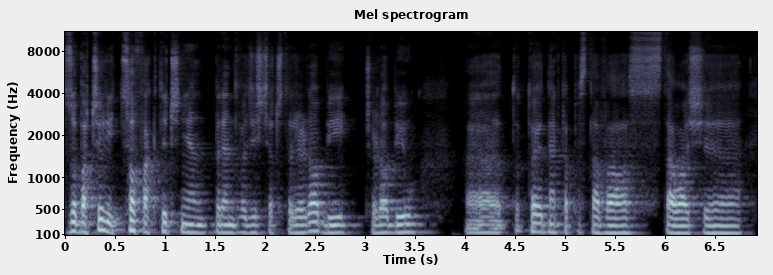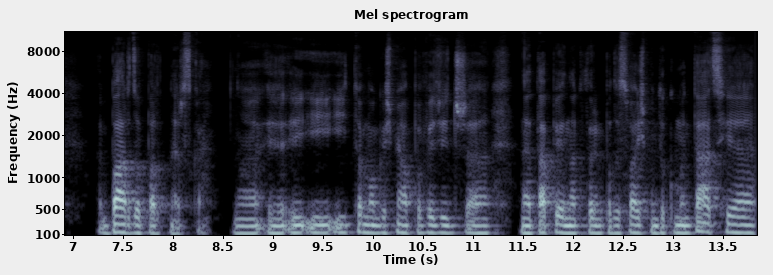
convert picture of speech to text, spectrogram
zobaczyli, co faktycznie Brand24 robi, czy robił, e, to, to jednak ta postawa stała się bardzo partnerska. I, i, I to mogę śmiało powiedzieć, że na etapie, na którym podesłaliśmy dokumentację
